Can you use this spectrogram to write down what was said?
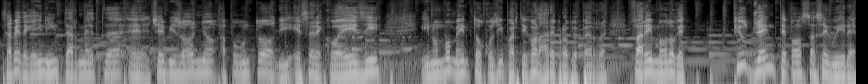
sapete che in internet eh, c'è bisogno appunto di essere coesi in un momento così particolare proprio per fare in modo che più gente possa seguire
